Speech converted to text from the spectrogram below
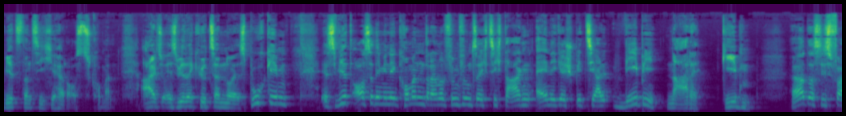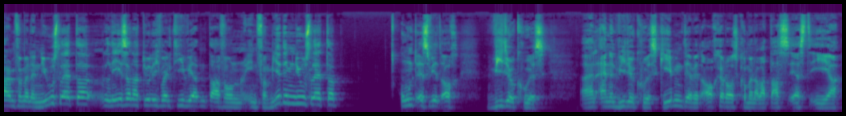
wird es dann sicher herauskommen. Also es wird ein Kürzer ein neues Buch geben. Es wird außerdem in den kommenden 365 Tagen einige Spezial-Webinare geben. Ja, das ist vor allem für meine Newsletter-Leser natürlich, weil die werden davon informiert im Newsletter. Und es wird auch Videokurs einen Videokurs geben, der wird auch herauskommen, aber das erst eher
